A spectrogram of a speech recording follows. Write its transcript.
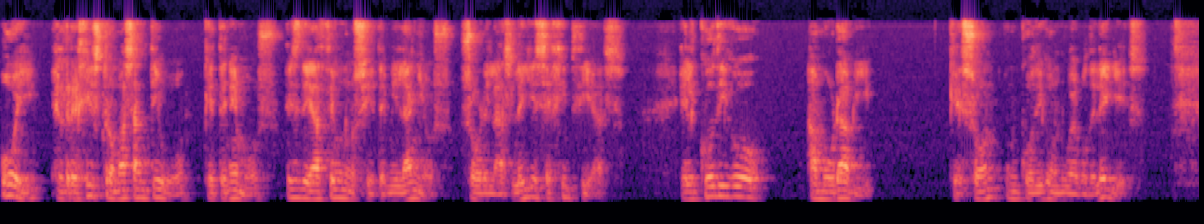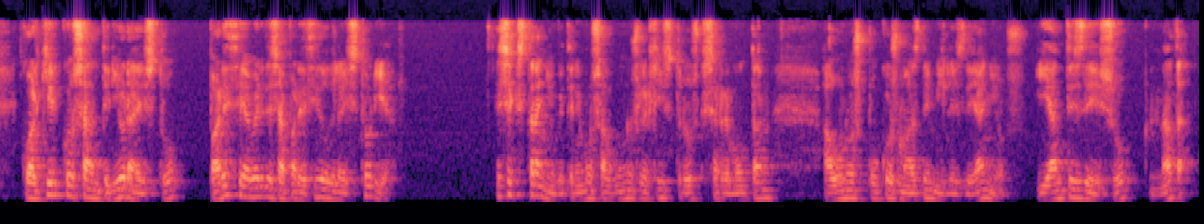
Hoy, el registro más antiguo que tenemos es de hace unos 7.000 años, sobre las leyes egipcias, el código Hammurabi que son un código nuevo de leyes. Cualquier cosa anterior a esto parece haber desaparecido de la historia. Es extraño que tenemos algunos registros que se remontan a unos pocos más de miles de años, y antes de eso, nada.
